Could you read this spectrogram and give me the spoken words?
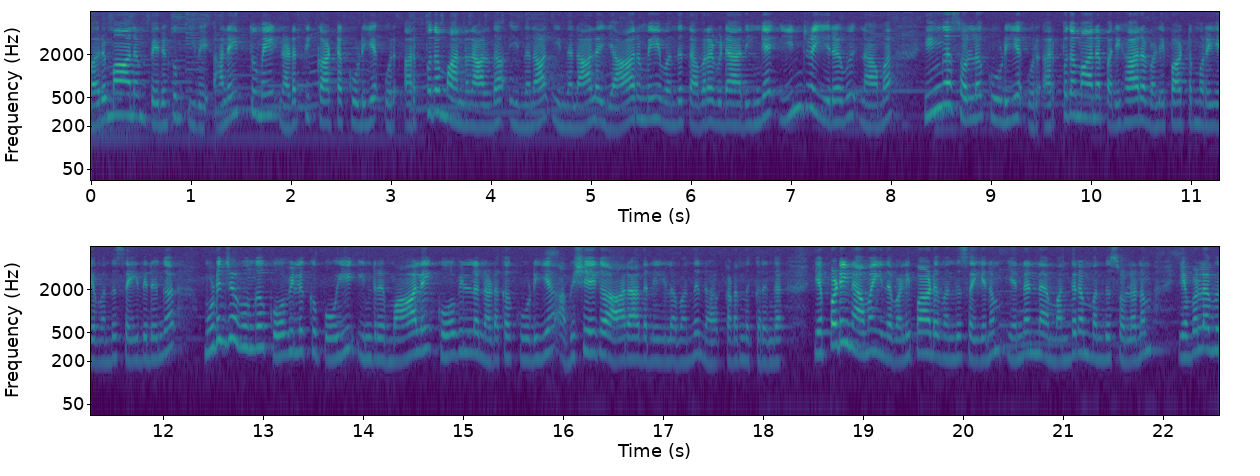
வருமானம் பெருகும். இவை அனைத்துமே நடத்தி காட்டக்கூடிய ஒரு அற்புதமான நாள். தான் இந்த நாள் இந்த நாளை யாருமே வந்து தவற விடாதீங்க. இன்று இரவு நாம் இங்கே சொல்லக்கூடிய ஒரு அற்புதமான பரிகார வழிபாட்டு முறையை வந்து செய்திடுங்க. முடிஞ்சவங்க கோவிலுக்கு போய் இன்று மாலை கோவிலில் நடக்கக்கூடிய அபிஷேக ஆராதனையில் வந்து கடந்துக்கிறோங்க. எப்படி நாம் இந்த வழிபாடு வந்து செய்யணும்? என்னென்ன மந்திரம் வந்து சொல்லணும்? எவ்வளவு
